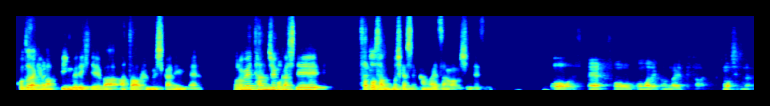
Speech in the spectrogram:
ことだけはいマッピングできてれば、あとは踏むしかねみたいな。そのぐらい単純化して、佐藤さんももしかしたら考えてたのかもしれないですね。そうですね。そこまで考えてたかもしれないで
